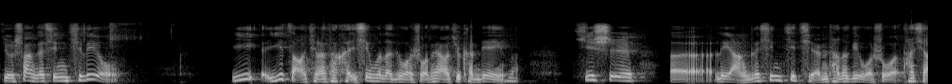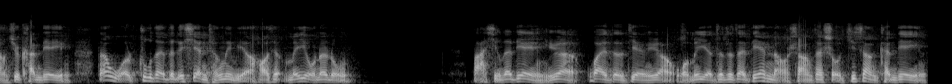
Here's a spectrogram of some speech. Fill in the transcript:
就上个星期六，一一早起来，他很兴奋的跟我说他要去看电影了。其实呃两个星期前他都跟我说他想去看电影，但我住在这个县城里面，好像没有那种。大型的电影院，外在的电影院，我们也都是在电脑上、在手机上看电影。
